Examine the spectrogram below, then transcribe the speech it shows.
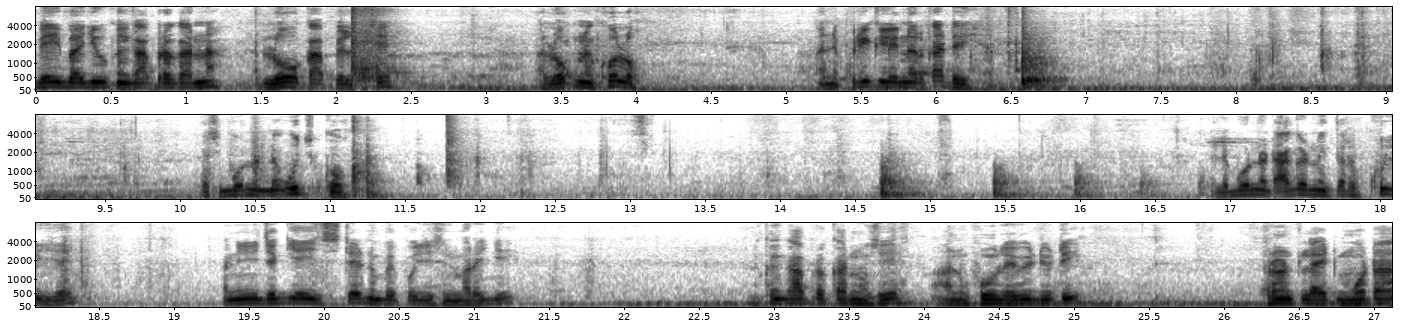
બે બાજુ કંઈક આ પ્રકારના લોક આપેલ છે. આ લોકને ખોલો અને પ્રી ક્લીનર કાઢી. પછી બોનટને ઉચકો. એટલે બોનટ આગળની તરફ ખુલી જાય. અને એની જગ્યાએ સ્ટેન્ડ બાય પોઝિશનમાં રહી જાય કંઈક આ પ્રકારનું છે. આનું full heavy duty front light મોટા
